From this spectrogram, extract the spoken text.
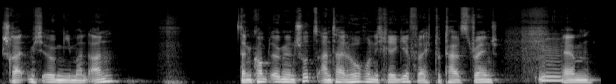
schreit mich irgendjemand an, dann kommt irgendein Schutzanteil hoch und ich reagiere vielleicht total strange. Ähm,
